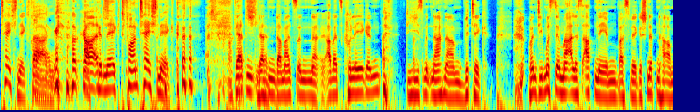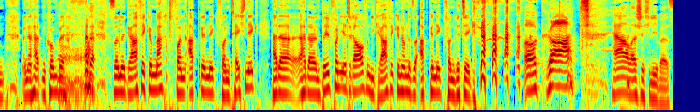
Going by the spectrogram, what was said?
Technikfragen. Oh Gott. Abgenickt von Technik. wir, hatten, wir hatten damals eine Arbeitskollegin, die hieß mit Nachnamen Wittig. Und die musste immer alles abnehmen, was wir geschnitten haben. Und dann hat ein Kumpel Oh. hat so eine Grafik gemacht von abgenickt von Technik, hat er, hat er ein Bild von ihr drauf und die Grafik genommen und so abgenickt von Wittig. Oh Gott. Herrlich, ich liebe es.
